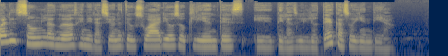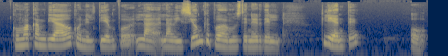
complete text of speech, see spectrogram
¿Cuáles son las nuevas generaciones de usuarios o clientes eh, de las bibliotecas hoy en día? ¿Cómo ha cambiado con el tiempo la, la visión que podamos tener del cliente o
